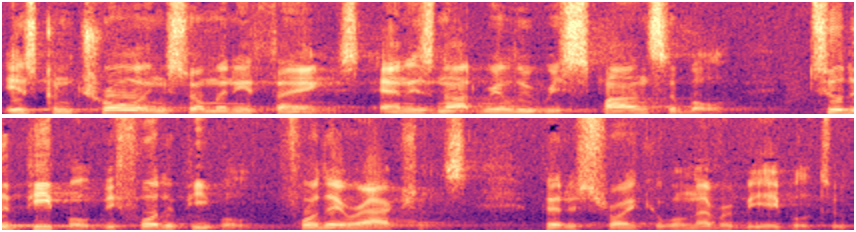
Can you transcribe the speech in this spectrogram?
is controlling so many things and is not really responsible to the people, before the people, for their actions, perestroika will never be able to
